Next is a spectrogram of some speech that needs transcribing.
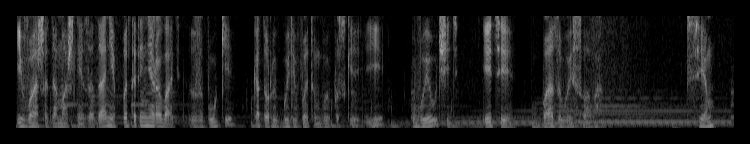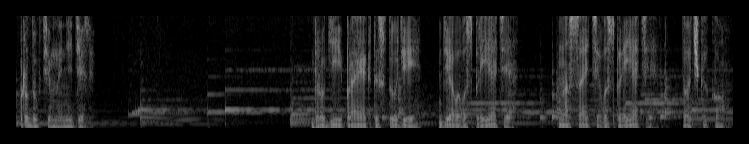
И ваше домашнее задание – потренировать звуки, которые были в этом выпуске, и выучить эти базовые слова. Всем продуктивной недели! Другие проекты студии «Дело восприятия» на сайте восприятие.ком.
